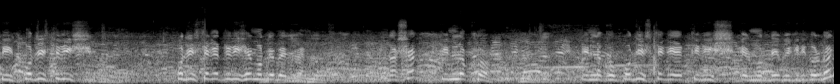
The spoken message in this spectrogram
কি। পঁচিশ তিরিশ। পঁচিশ থেকে তিরিশের মধ্যে বেচবেন। দর্শক তিন লক্ষ। তিন লক্ষ পঁচিশ থেকে তিরিশ এর মধ্যে বিক্রি করবেন।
